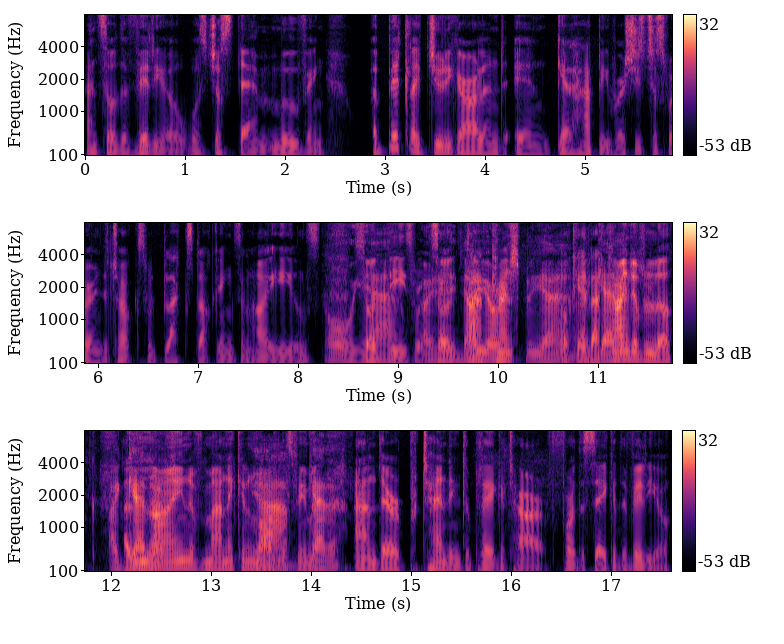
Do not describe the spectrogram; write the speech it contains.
And so the video was just them moving. A bit like Judy Garland in Get Happy, where she's just wearing the tux with black stockings and high heels. Oh, yeah. So these were so now that kind. exp- yeah, okay, I that kind it. of look. I a get it. line of mannequin Yeah, models, female, get it. and they're pretending to play guitar for the sake of the video.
